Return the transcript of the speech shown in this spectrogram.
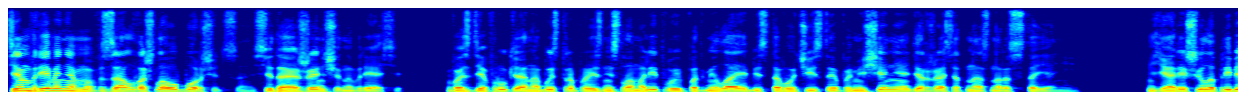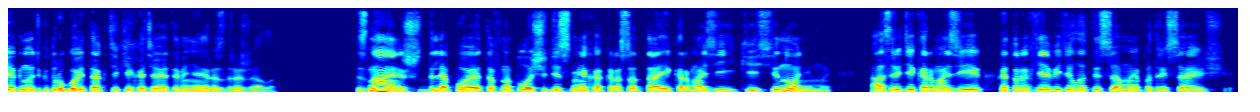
Тем временем в зал вошла уборщица, седая женщина в рясе. Воздев руки, она быстро произнесла молитву и подмела и без того чистое помещение, держась от нас на расстоянии. Я решила прибегнуть к другой тактике, хотя это меня и раздражало. Знаешь, для поэтов на площади смеха красота и кармазийки — синонимы, а среди кармазиек, которых я видела, ты самая потрясающая.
